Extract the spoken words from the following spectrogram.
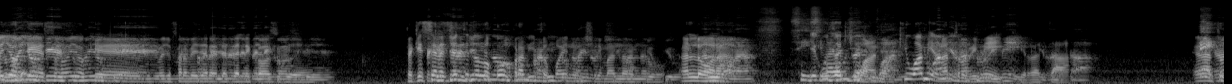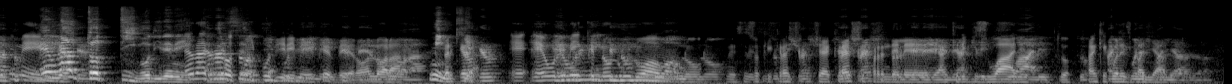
tranquillo. io che, sono io che vi voglio far vedere le belle cose che... Perché se la gente non lo compra, Vito, poi non ci rimandano più. Allora, Sì, sì, Yakuza ma- Kiwami. Kiwami è un altro remake in realtà. È un altro remake. È un altro tipo di remake. È un altro questo. tipo di remake, è vero. Allora, Minchia. perché è, è un remake non uno a uno, nel senso che Crash, cioè Crash prende le- anche le visuali e tutto, anche quelle sbagliate.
